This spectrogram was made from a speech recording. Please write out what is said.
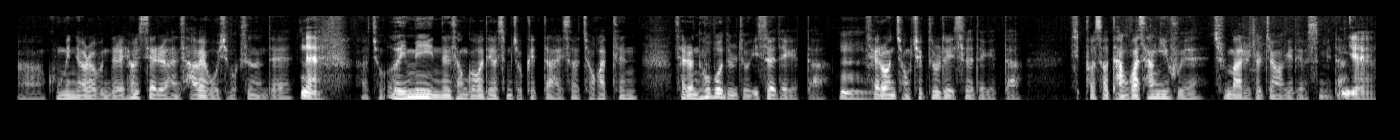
어, 국민 여러분들의 혈세를 한 450억 쓰는데 네. 어, 좀 의미 있는 선거가 되었으면 좋겠다 해서 저 같은 새로운 후보들도 있어야 되겠다. 음. 새로운 정책들도 있어야 되겠다 싶어서 당과 상의 후에 출마를 결정하게 되었습니다. 예.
